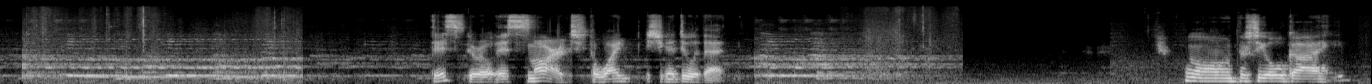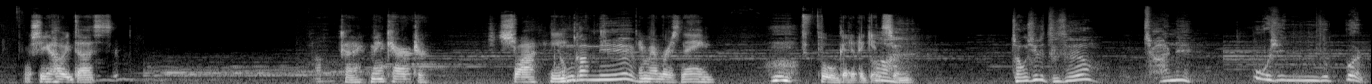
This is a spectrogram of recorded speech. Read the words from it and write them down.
This girl is smart, but why is she gonna do with that? Oh, there's the old guy. We'll see how he does. Okay, main character. Swahi. 영감님 can't remember his name. We'll get it again soon. 정신이 드세요? 자네 56번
